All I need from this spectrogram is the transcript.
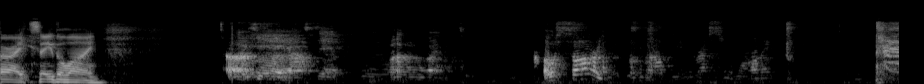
All right, say the line. Okay, I'll say it in whatever way I want to. Oh, sorry, this not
